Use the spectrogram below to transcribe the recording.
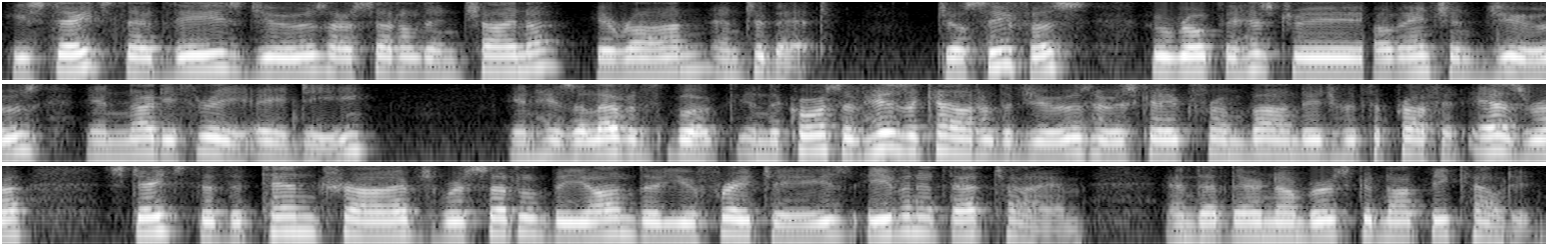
He states that these Jews are settled in China, Iran, and Tibet. Josephus, who wrote the history of ancient Jews in 93 A.D., in his eleventh book, in the course of his account of the Jews who escaped from bondage with the prophet Ezra, states that the ten tribes were settled beyond the Euphrates even at that time, and that their numbers could not be counted.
